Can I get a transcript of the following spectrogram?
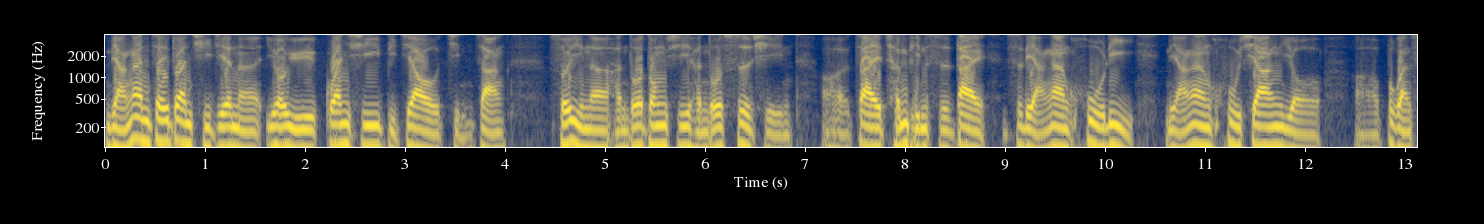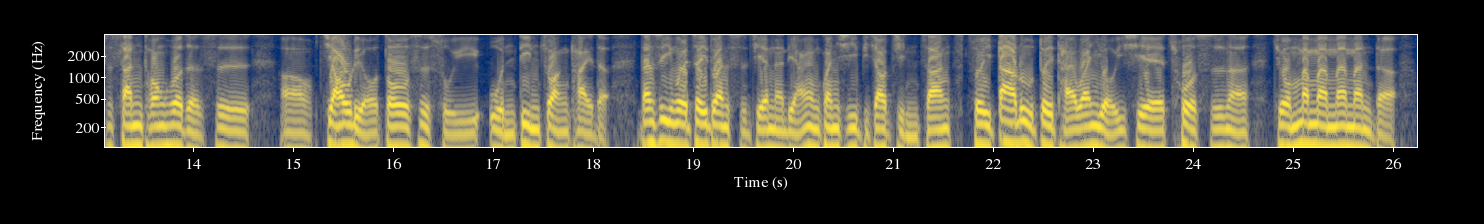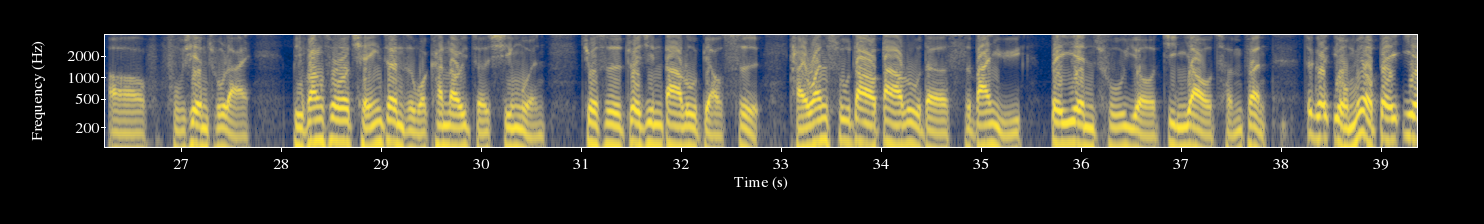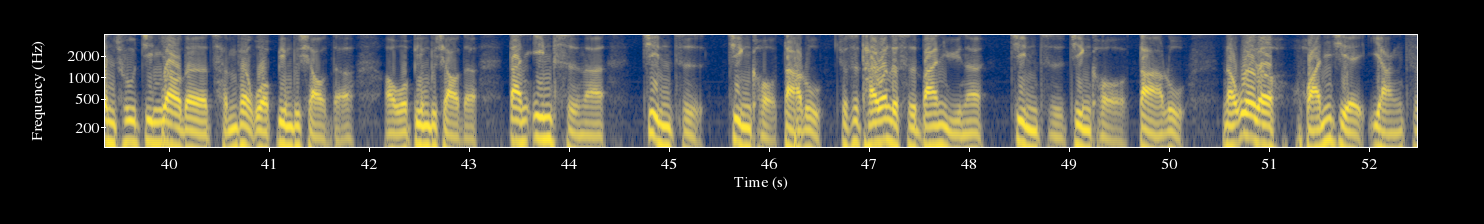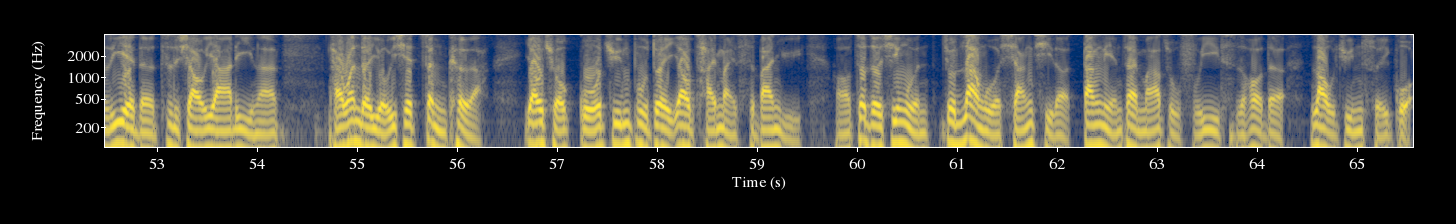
两岸这一段期间呢，由于关系比较紧张。所以呢，很多东西、很多事情，呃，在承平时代是两岸互利，两岸互相有呃，不管是三通或者是呃交流，都是属于稳定状态的。但是因为这一段时间呢，两岸关系比较紧张，所以大陆对台湾有一些措施呢，就慢慢慢慢的呃浮现出来。比方说，前一阵子我看到一则新闻，就是最近大陆表示，台湾输到大陆的石斑鱼被验出有禁药成分。这个有没有被验出禁药的成分，我并不晓得哦，我并不晓得。但因此呢，禁止进口大陆，就是台湾的石斑鱼呢，禁止进口大陆。那为了缓解养殖业的滞销压力呢，台湾的有一些政客啊。要求国军部队要采买石斑鱼哦，这则新闻就让我想起了当年在马祖服役时候的劳军水果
